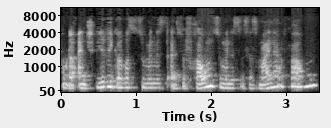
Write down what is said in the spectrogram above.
oder ein schwierigeres zumindest als für Frauen, zumindest ist das meine Erfahrung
